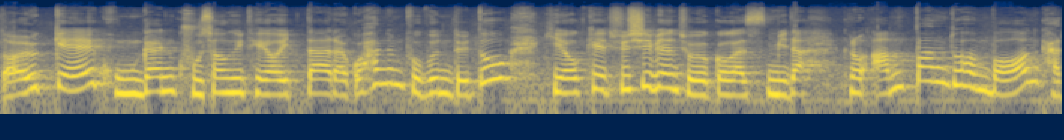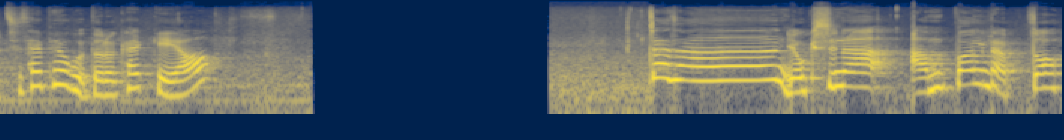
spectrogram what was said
넓게 공간 구성이 되어 있다라고 하는 부분들도 기억해 주시면 좋을 것 같습니다. 그럼 안방도 한번 같이 살펴보도록 할게요. 역시나 안방답죠?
